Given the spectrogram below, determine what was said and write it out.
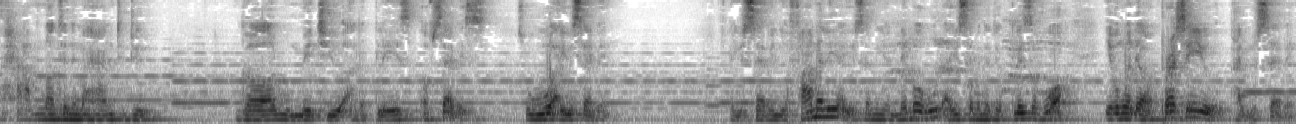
I have nothing in my hand to do. God will meet you at a place of service. So, who are you serving? Are you serving your family? Are you serving your neighborhood? Are you serving at your place of work? Even when they are oppressing you, are you serving?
